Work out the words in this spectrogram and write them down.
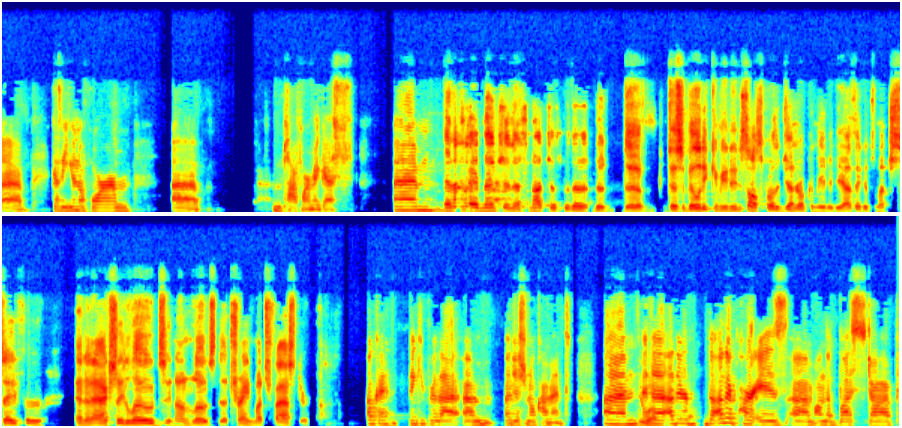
uh, guess a uniform uh, platform, I guess. Um, And as I had mentioned, it's not just for the, the, the disability community, it's also for the general community. I think it's much safer and it actually loads and unloads the train much faster. Okay, thank you for that um, additional comment. Um, the other the other part is um, on the bus stop.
